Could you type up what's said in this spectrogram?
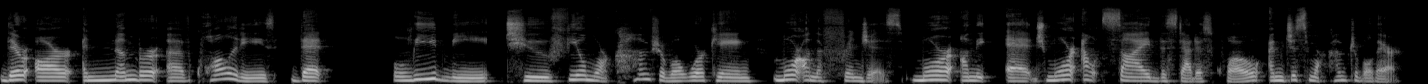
there are a number of qualities that lead me to feel more comfortable working more on the fringes, more on the edge, more outside the status quo. I'm just more comfortable there.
